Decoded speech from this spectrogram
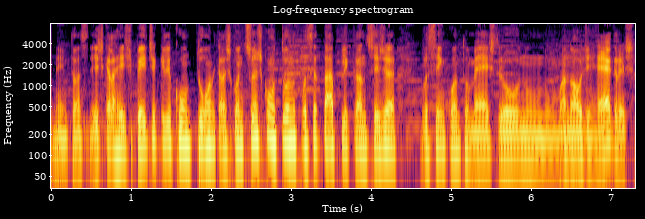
Né? Então, assim, desde que ela respeite aquele contorno, aquelas condições de contorno que você está aplicando, seja você enquanto mestre ou num, num manual de regras,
